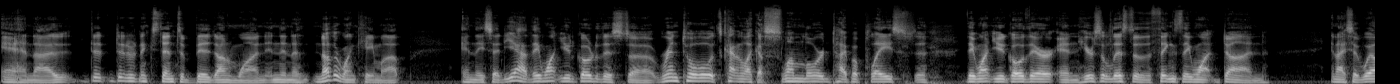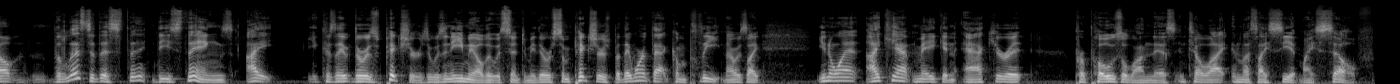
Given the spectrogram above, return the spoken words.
And I did, did an extensive bid on one, and then another one came up, and they said, "Yeah, they want you to go to this uh, rental. It's kind of like a slumlord type of place. Uh, they want you to go there, and here's a list of the things they want done." And I said, "Well, the list of this th- these things, I because there was pictures. It was an email that was sent to me. There were some pictures, but they weren't that complete. And I was like, you know what? I can't make an accurate proposal on this until I unless I see it myself."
